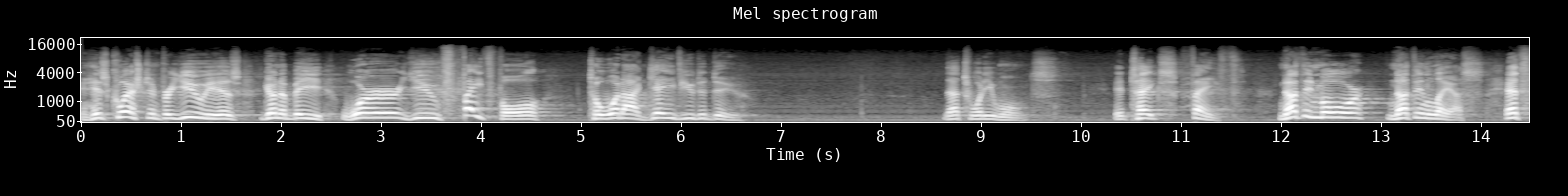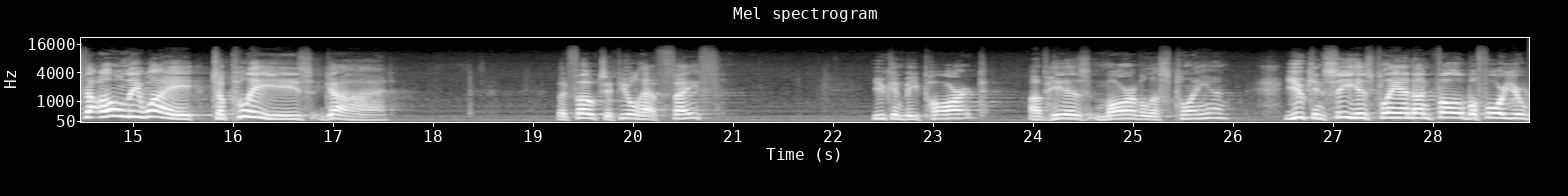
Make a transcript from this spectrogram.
And his question for you is going to be Were you faithful to what I gave you to do? That's what he wants. It takes faith. Nothing more, nothing less. It's the only way to please God. But, folks, if you'll have faith, you can be part of His marvelous plan. You can see His plan unfold before your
